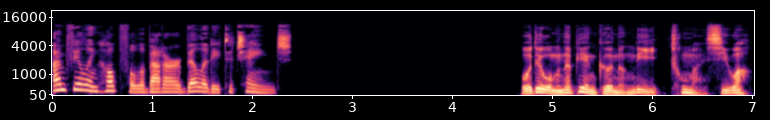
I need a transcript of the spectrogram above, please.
I'm feeling hopeful about our ability to change. 我对我们的变革能力充满希望。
